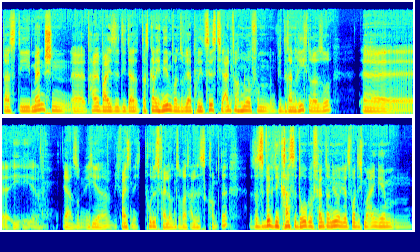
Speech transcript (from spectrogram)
dass die Menschen äh, teilweise, die da, das gar nicht nehmen wollen, so wie der Polizist hier einfach nur vom irgendwie dran riechen oder so, äh, ja, so hier, ich weiß nicht, Todesfälle und sowas alles kommt, ne? Also das ist wirklich eine krasse Droge, Fentanyl. Und jetzt wollte ich mal eingeben.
